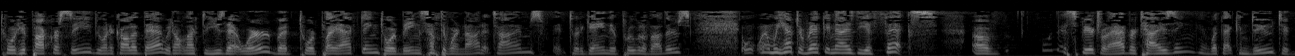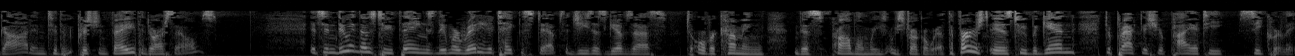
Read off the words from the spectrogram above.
toward hypocrisy, if you want to call it that. We don't like to use that word, but toward play acting, toward being something we're not at times, to gain the approval of others. And we have to recognize the effects of spiritual advertising and what that can do to God and to the Christian faith and to ourselves. It's in doing those two things that we're ready to take the steps that Jesus gives us to overcoming this problem we, we struggle with. The first is to begin to practice your piety secretly.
